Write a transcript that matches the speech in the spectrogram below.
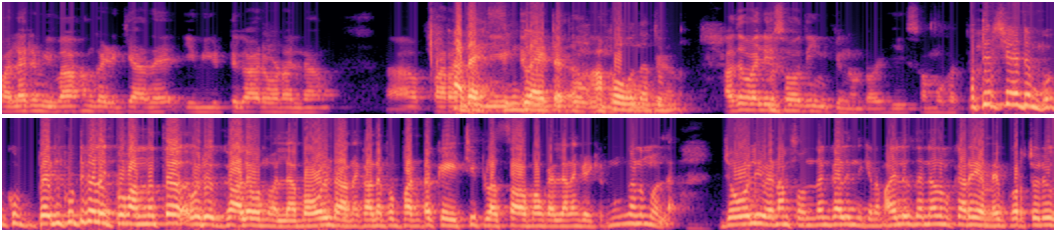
പലരും വിവാഹം കഴിക്കാതെ ഈ വീട്ടുകാരോടെല്ലാം അതെ നീട്ടി സിംഗിൾ ആയിട്ട് ആ പോകുന്നതും. അത് വലിയ സ്വാധീനിക്കുന്നുണ്ടോ ഈ സമൂഹത്തിൽ? തീർച്ചയായിട്ടും പെൺകുട്ടികൾ ഇപ്പൊ വന്നത്തെ ഒരു കാലമൊന്നുമല്ല ബോൾഡ് ആണ്. കാരണം ഇപ്പൊ പണ്ടൊക്കെ എയ്റ്റി പ്ലസ് ആകുമ്പോൾ കല്യാണം കഴിക്കണം. അങ്ങനൊന്നുമല്ല. ജോലി വേണം സ്വന്തം കാലിൽ നിൽക്കണം. അതിൽ തന്നെ നമുക്കറിയാം കുറച്ചൊരു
